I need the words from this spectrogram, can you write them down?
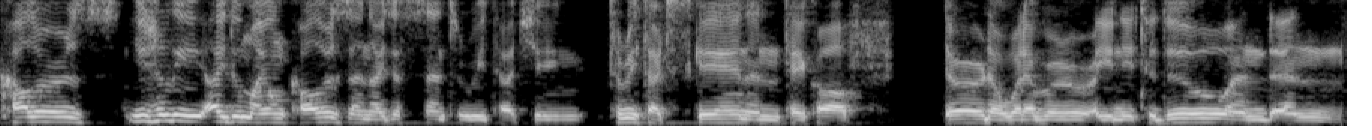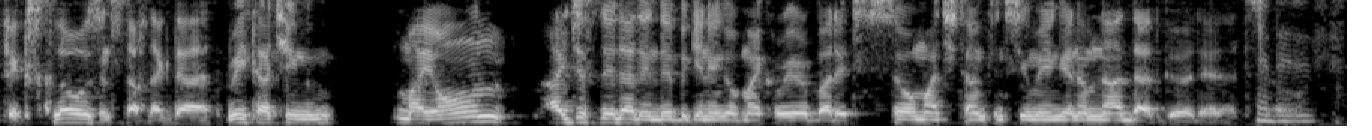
colors. Usually I do my own colors and I just send to retouching to retouch skin and take off dirt or whatever you need to do and then fix clothes and stuff like that. Retouching my own I just did that in the beginning of my career, but it's so much time consuming and I'm not that good at it. So. It is.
